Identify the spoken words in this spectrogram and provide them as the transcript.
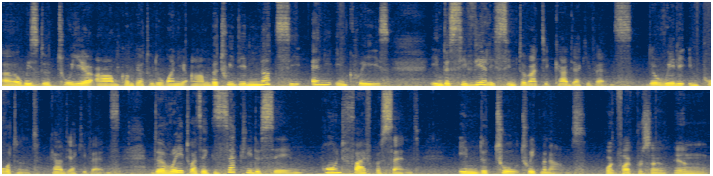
uh, with the two-year arm compared to the one-year arm, but we did not see any increase in the severely symptomatic cardiac events, the really important cardiac events. The rate was exactly the same, 0.5% in the two treatment arms. 0.5% in, and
